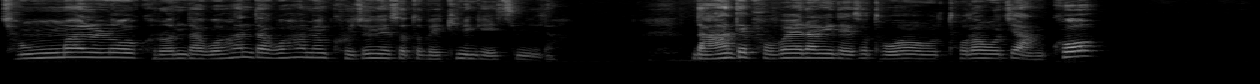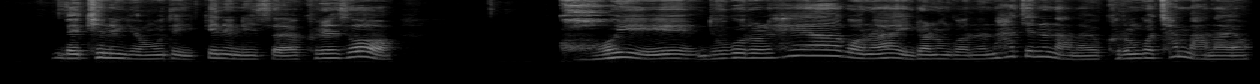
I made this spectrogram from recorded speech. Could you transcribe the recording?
정말로 그런다고 한다고 하면 그 중에서도 맥히는 게 있습니다. 나한테 부메랑이 돼서 돌아, 돌아오지 않고 맥히는 경우도 있기는 있어요. 그래서 거의 누구를 해하거나 이러는 거는 하지는 않아요. 그런 거 참 많아요.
